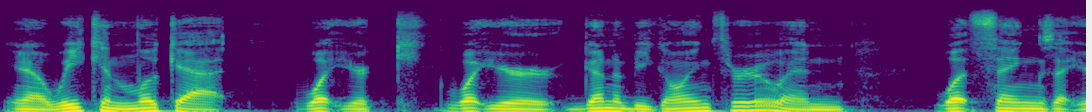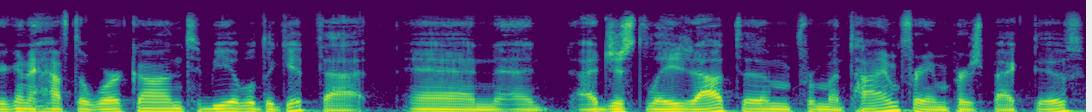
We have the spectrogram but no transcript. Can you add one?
You know, we can look at what you're, what you're going to be going through and what things that you're going to have to work on to be able to get that. And I, I just laid it out to him from a time frame perspective.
